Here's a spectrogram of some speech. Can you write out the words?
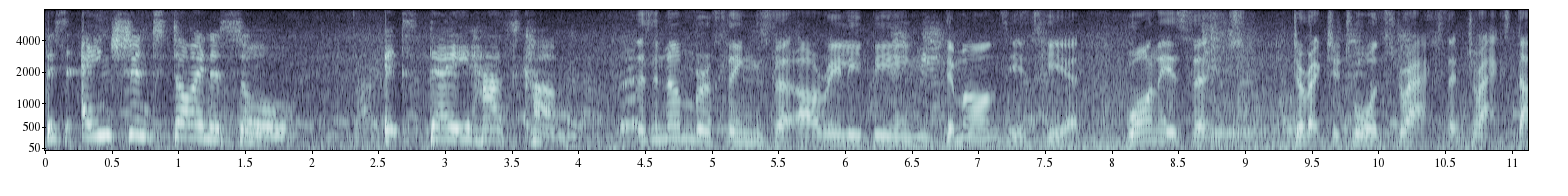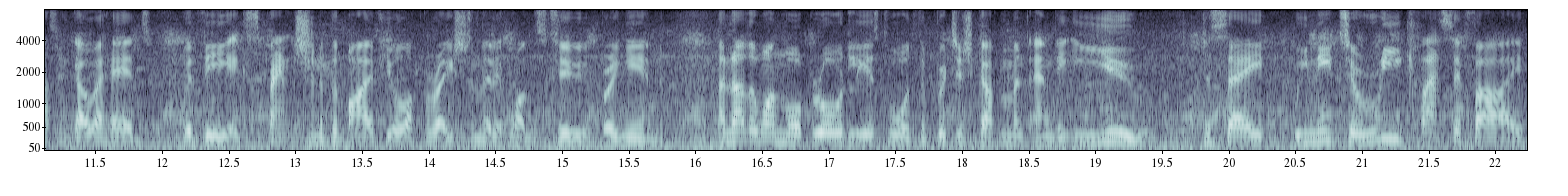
This ancient dinosaur, its day has come. There's a number of things that are really being demanded here. One is that directed towards Drax, that Drax doesn't go ahead with the expansion of the biofuel operation that it wants to bring in. Another one more broadly is towards the British government and the EU to say we need to reclassify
